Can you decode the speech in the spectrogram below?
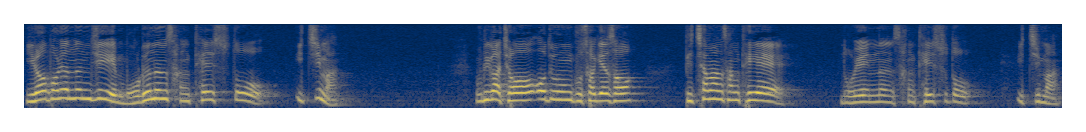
잃어버렸는지 모르는 상태일 수도 있지만, 우리가 저 어두운 구석에서 비참한 상태에 놓여 있는 상태일 수도 있지만,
